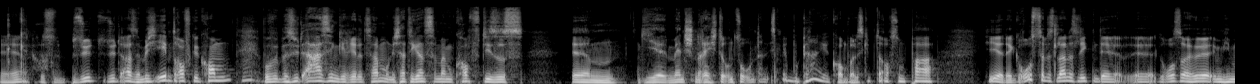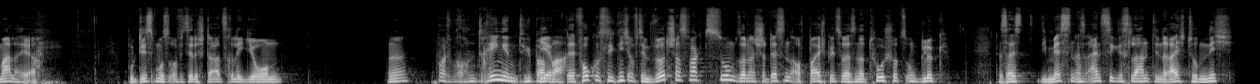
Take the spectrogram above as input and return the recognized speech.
Ja, ja. Das ist Süd, Südasien. Da bin ich eben drauf gekommen, wo wir über Südasien geredet haben und ich hatte die ganze Zeit in meinem Kopf dieses ähm, hier Menschenrechte und so und dann ist mir Bhutan gekommen, weil es gibt da auch so ein paar hier, der Großteil des Landes liegt in der äh, großer Höhe im Himalaya. Buddhismus, offizielle Staatsreligion. Ne? Boah, die brauchen dringend Hyperbach. der Fokus liegt nicht auf dem Wirtschaftswachstum, sondern stattdessen auf beispielsweise Naturschutz und Glück. Das heißt, die messen als einziges Land den Reichtum nicht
